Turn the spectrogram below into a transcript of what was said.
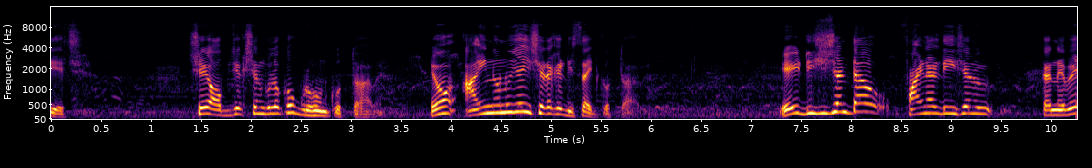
দিয়েছে, সেই অবজেকশনগুলোকেও গ্রহণ করতে হবে। এবং আইন অনুযায়ী সেটাকে ডিসাইড করতে হবে। এই ডিসিশনটাও ফাইনাল ডিসিশনটা নেবে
